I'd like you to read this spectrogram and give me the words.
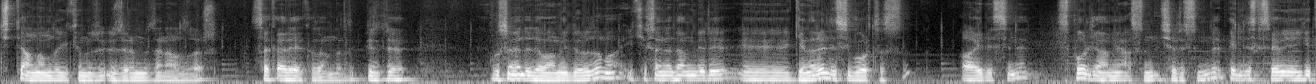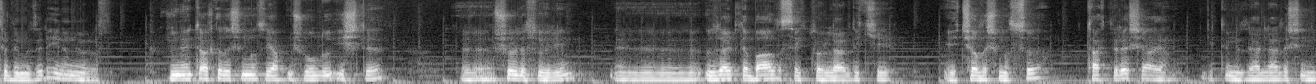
ciddi anlamda yükümüzü üzerimizden aldılar. Sakarya'ya kazandırdık. Biz de bu sene de devam ediyoruz ama iki seneden beri e, Generali Sigortası ailesini spor camiasının içerisinde belli bir seviyeye getirdiğimize de inanıyoruz. Cüneyt arkadaşımız yapmış olduğu işle e, şöyle söyleyeyim, e, özellikle bazı sektörlerdeki e, çalışması takdire şayan. Gittiğimiz yerlerde şimdi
